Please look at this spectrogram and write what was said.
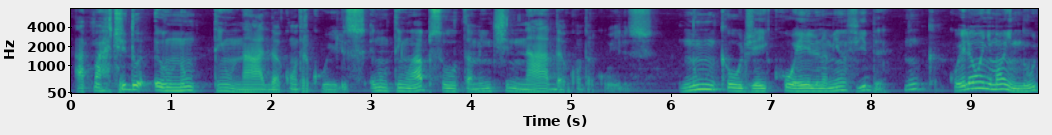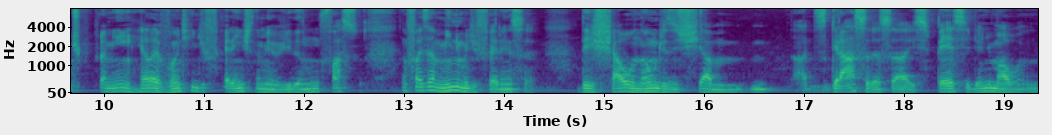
A partir do. Eu não tenho nada contra coelhos. Eu não tenho absolutamente nada contra coelhos. Nunca odiei coelho na minha vida. Nunca. Coelho é um animal inútil pra mim é irrelevante e indiferente na minha vida. não faço. Não faz a mínima diferença deixar ou não de existir a, a desgraça dessa espécie de animal.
